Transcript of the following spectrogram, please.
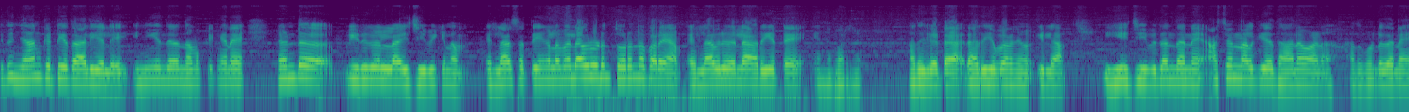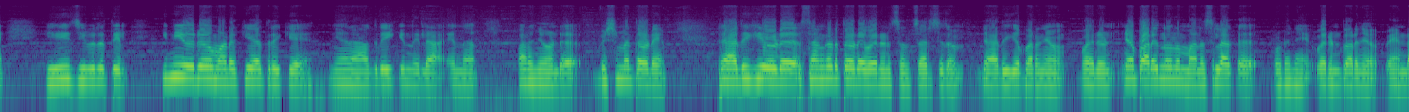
ഇത് ഞാൻ കെട്ടിയ താലിയല്ലേ? ഇനി എന്ത് നമുക്കിങ്ങനെ രണ്ട് വീടുകളിലായി ജീവിക്കണം. എല്ലാ സത്യങ്ങളും എല്ലാവരോടും തുറന്നു പറയാം. എല്ലാവരും എല്ലാം അറിയട്ടെ? എന്ന് പറഞ്ഞു. അത് കേട്ട രാധിക പറഞ്ഞു ഇല്ല ഈ ജീവിതം തന്നെ അച്ഛൻ നൽകിയ ദാനമാണ്. അതുകൊണ്ട് തന്നെ ഈ ജീവിതത്തിൽ ഇനിയൊരു മടക്കയാത്രയ്ക്ക് ഞാൻ ആഗ്രഹിക്കുന്നില്ല എന്ന് പറഞ്ഞുകൊണ്ട് വിഷമത്തോടെ രാധികയോട് സങ്കടത്തോടെ വരുൺ സംസാരിച്ചതും രാധിക പറഞ്ഞു വരുൺ ഞാൻ പറയുന്നൊന്നും മനസ്സിലാക്ക്. ഉടനെ വരുൺ പറഞ്ഞു വേണ്ട.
